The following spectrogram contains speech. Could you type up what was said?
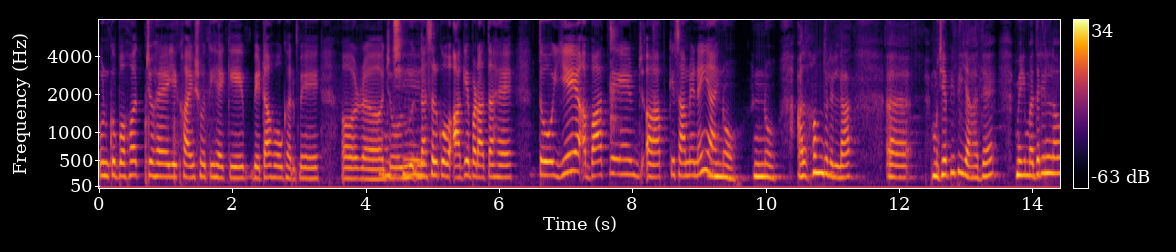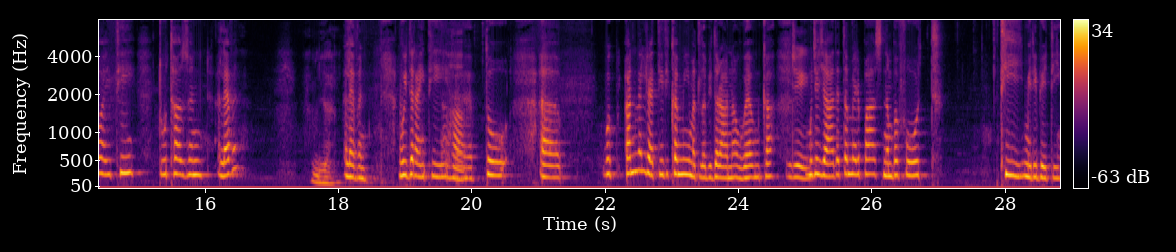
उनको बहुत जो है ये ख्वाहिश होती है कि बेटा हो घर में और जो नस्ल को आगे बढ़ाता है। तो ये बातें आपके सामने नहीं आई? नो नो अल्हम्दुलिल्लाह मुझे अभी भी याद है मेरी मदर इन लॉ आई थी 2011 11 वो इधर आई थी हाँ। तो वो अनवेल रहती थी कमी मतलब इधर आना हुआ है उनका। जी। मुझे याद है तब मेरे पास नंबर फोर्थ थी मेरी बेटी।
